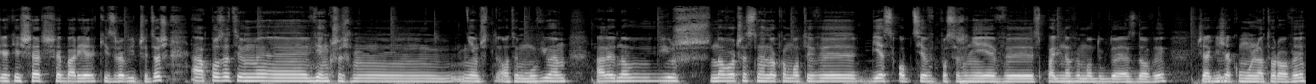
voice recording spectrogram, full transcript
jakieś szersze barierki zrobić czy coś, a poza tym e, większość, mm, nie wiem czy o tym mówiłem, ale no już nowoczesne lokomotywy jest opcja wyposażenia je w spalinowy moduł dojazdowy, czy jakiś mhm. akumulatorowy,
